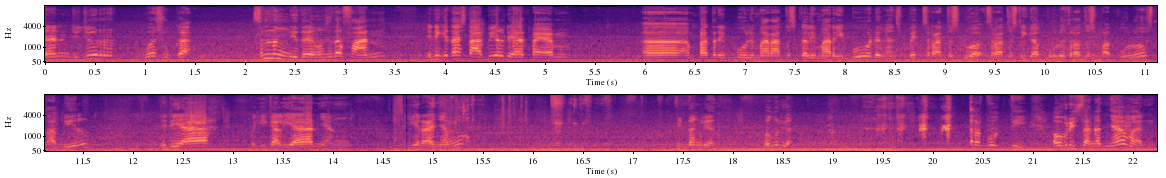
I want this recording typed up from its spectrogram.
Dan jujur gue suka seneng gitu ya maksudnya fun. Ini kita stabil di RPM uh, 4500 ke 5000 dengan speed 102 130 140 stabil. Jadi ya bagi kalian yang sekiranya mau bintang lihat. Bangun nggak terbukti. Obri sangat nyaman.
